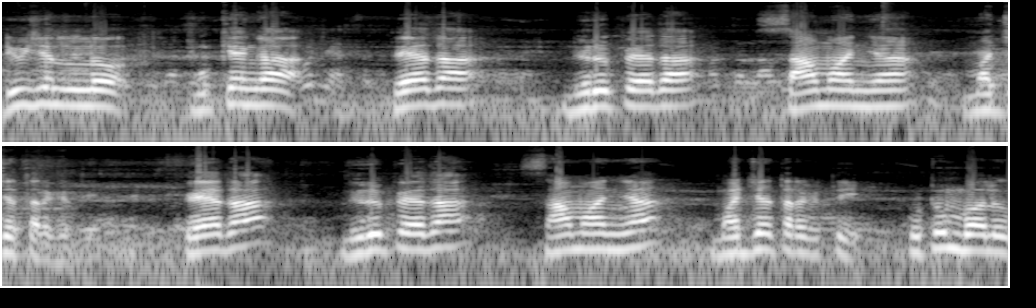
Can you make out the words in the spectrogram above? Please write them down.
డివిజన్లలో ముఖ్యంగా పేద నిరుపేద సామాన్య మధ్యతరగతి. పేద నిరుపేద సామాన్య మధ్యతరగతి కుటుంబాలు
